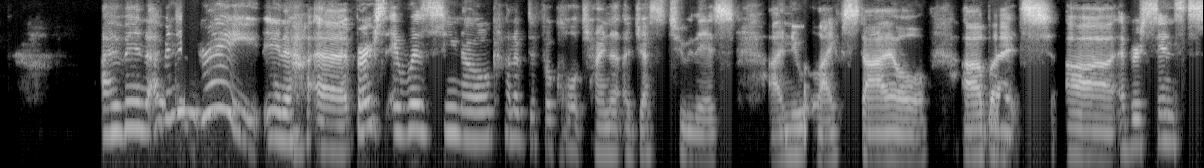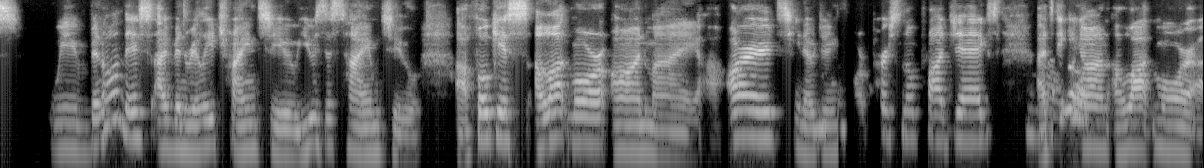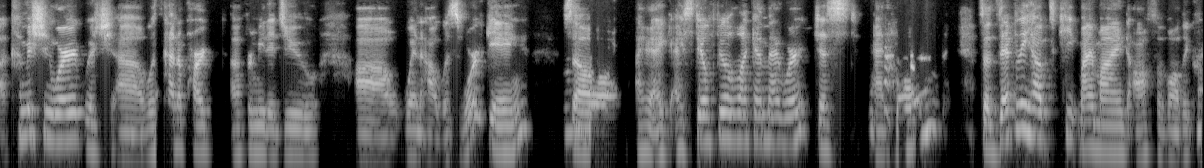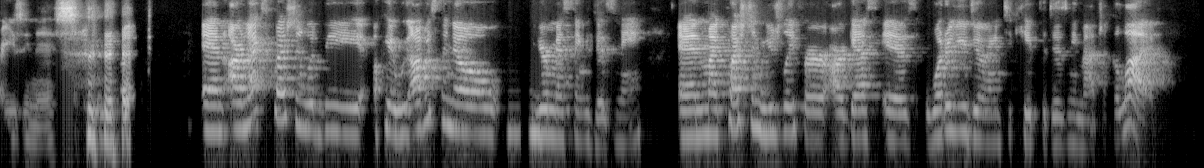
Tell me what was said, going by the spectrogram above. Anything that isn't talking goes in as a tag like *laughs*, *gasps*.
I've been I've been doing great. You know, *laughs* uh, first it was you know kind of difficult trying to adjust to this uh, new lifestyle, uh, but uh, ever since we've been on this, I've been really trying to use this time to uh, focus a lot more on my uh, art. You know, doing more personal projects, taking on a lot more commission work, which was kind of hard for me to do when I was working. So mm-hmm. I, I, still feel like I'm at work, just at *laughs* home. So it definitely helped keep my mind off of all the craziness. *laughs* and our next question would be okay, we obviously know you're missing Disney. And my question usually for our guests is what are you doing to keep the Disney magic alive?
